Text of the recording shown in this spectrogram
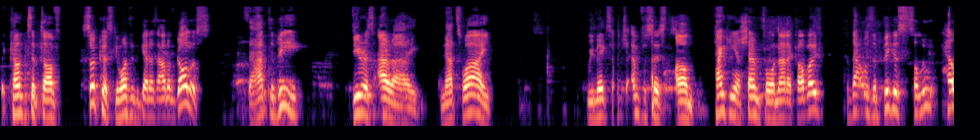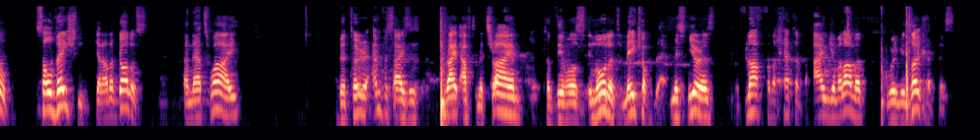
the concept of sukkahs. He wanted to get us out of Golos. It had to be Diras Arai. And that's why we make such emphasis on thanking Hashem for not a covered. That was the biggest salute, help, salvation, get out of Golos. And that's why the Torah emphasizes right after Mitzrayim, because there was, in order to make up mismuras, if not for the chet of Ein Gimalamed, would have been Zoichet this.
